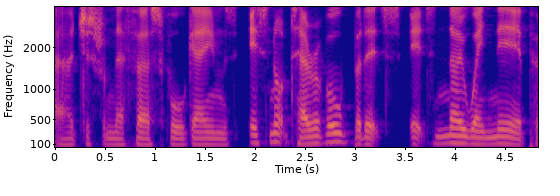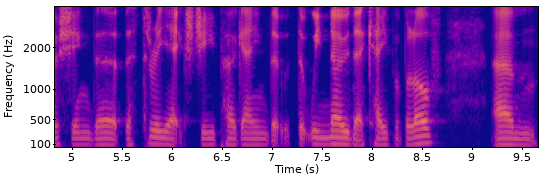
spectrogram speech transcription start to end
uh, just from their first four games. It's not terrible, but it's it's no way near pushing the the three xg per game that that we know they're capable of. Um,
